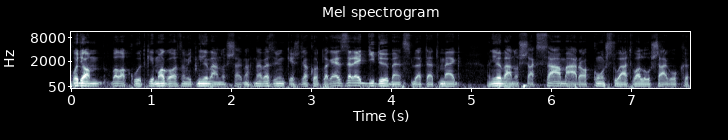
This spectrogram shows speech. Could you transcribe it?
hogyan alakult ki maga az, amit nyilvánosságnak nevezünk, és gyakorlatilag ezzel egy időben született meg a nyilvánosság számára konstruált valóságok,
